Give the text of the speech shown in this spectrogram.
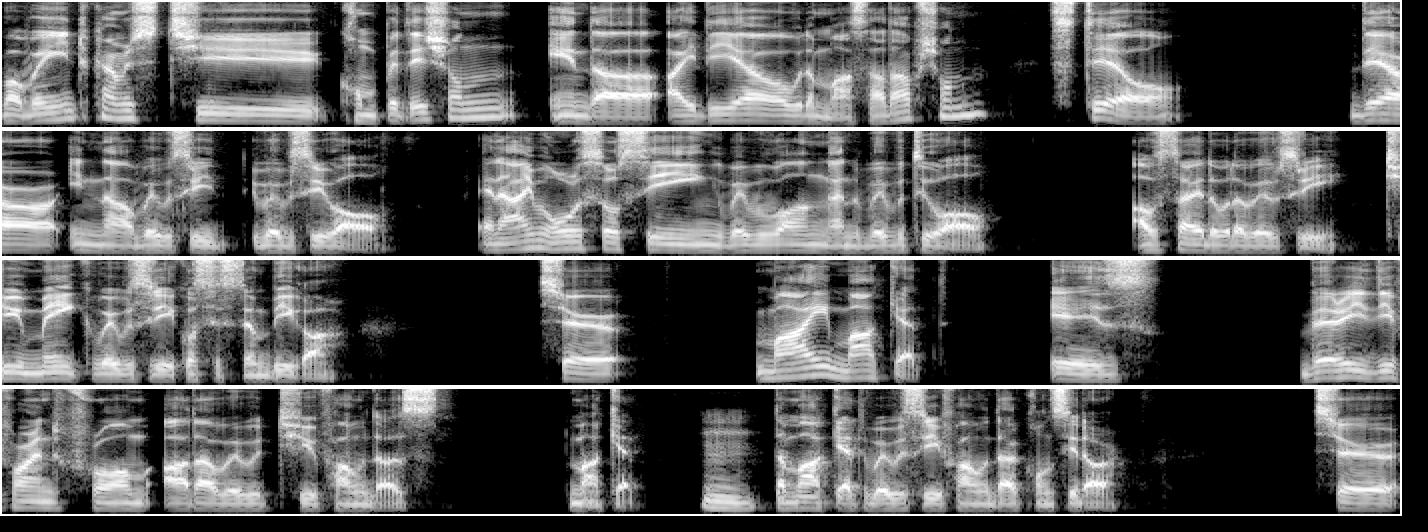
But when it comes to competition and the idea of the mass adoption, still they are in a Web3 Web3 world. And I'm also seeing Web 1 and Web 2 world outside of the Web3 to make Web3 ecosystem bigger. So my market is very different from other Web 2 founders market. mm, The market Web 3 founder consider. So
